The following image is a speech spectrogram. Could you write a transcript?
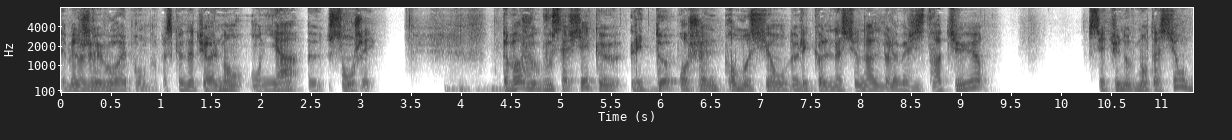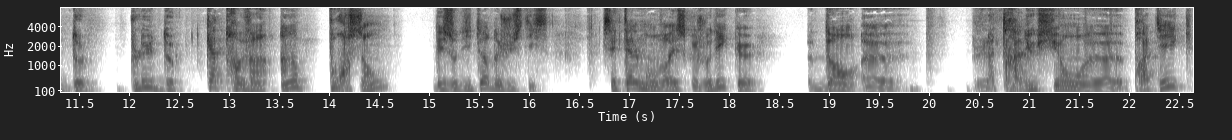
eh bien, je vais vous répondre, parce que naturellement, on y a euh, songé. D'abord, je veux que vous sachiez que les deux prochaines promotions de l'École nationale de la magistrature, c'est une augmentation de plus de 81% des auditeurs de justice. C'est tellement vrai ce que je vous dis que dans euh, la traduction euh, pratique,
